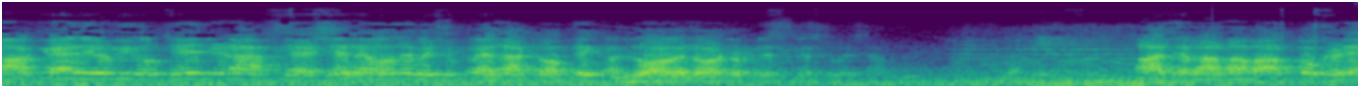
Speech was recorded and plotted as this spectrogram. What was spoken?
ਆ ਕਹਿ ਰਹੇ ਹੋ ਵੀ ਉੱਥੇ ਜਿਹੜਾ ਸੈਸ਼ਨ ਹੈ ਉਹਦੇ ਵਿੱਚ ਪਹਿਲਾ topic law and order discuss ਹੋਇਆ। ਸਾ ਆ ਜਲਾਲਾਬਾਦ ਤੋਂ ਖੜੇ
